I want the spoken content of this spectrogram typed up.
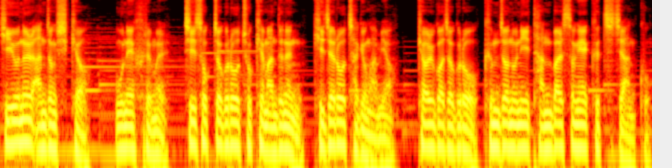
기운을 안정시켜 운의 흐름을 지속적으로 좋게 만드는 기제로 작용하며 결과적으로 금전운이 단발성에 그치지 않고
